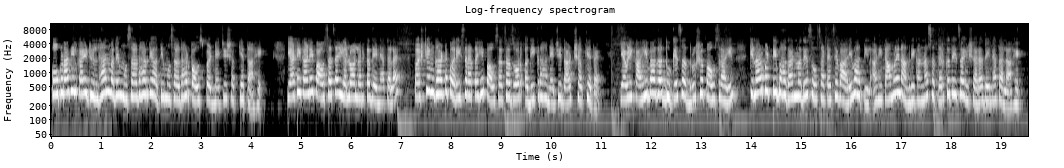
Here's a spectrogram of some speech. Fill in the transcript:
कोकणातील काही जिल्ह्यांमध्ये मुसळधार ते अतिमुसळधार पाऊस पडण्याची शक्यता आहे. या ठिकाणी पावसाचा येलो अलर्ट देण्यात आलाय. पश्चिम घाट परिसरातही पावसाचा जोर अधिक राहण्याची दाट शक्यता आहे. यावेळी काही भागात धुके सदृश पाऊस राहील. किनारपट्टी भागांमध्ये सोसाट्याचे वारे वाहतील आणि त्यामुळे नागरिकांना सतर्कतेचा इशारा देण्यात आला आहे.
